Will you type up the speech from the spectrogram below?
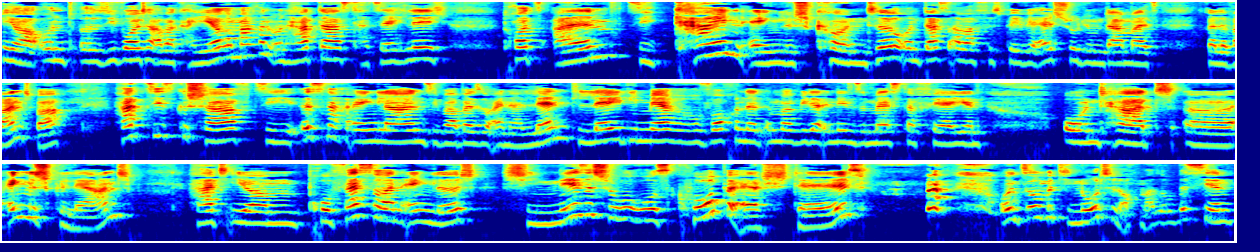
Ja, und äh, sie wollte aber Karriere machen und hat das tatsächlich trotz allem sie kein Englisch konnte und das aber fürs BWL-Studium damals relevant war, hat sie es geschafft. Sie ist nach England. Sie war bei so einer Landlady mehrere Wochen dann immer wieder in den Semesterferien und hat äh, Englisch gelernt. Hat ihrem Professor in Englisch chinesische Horoskope erstellt und somit die Note noch mal so ein bisschen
